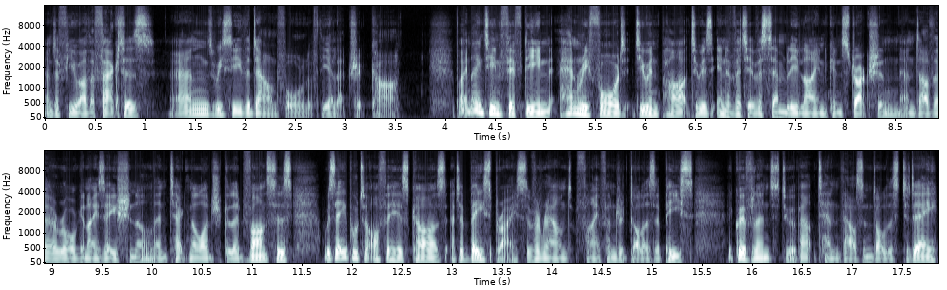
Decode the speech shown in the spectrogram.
and a few other factors, and we see the downfall of the electric car. By 1915, Henry Ford, due in part to his innovative assembly line construction and other organizational and technological advances, was able to offer his cars at a base price of around $500 apiece, equivalent to about $10,000 today,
